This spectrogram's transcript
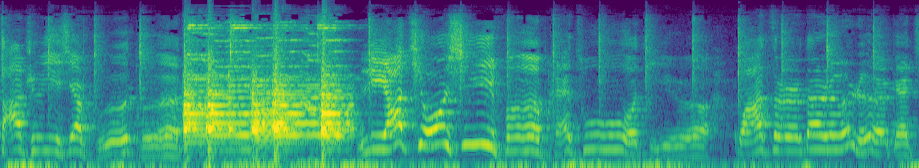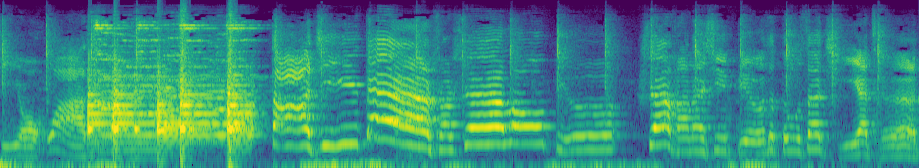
炸成一些空头，两条细风拍醋酒。瓜子儿的人人个叫花子，鸡蛋说涮老饼，涮上那些饼子都是千层的，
